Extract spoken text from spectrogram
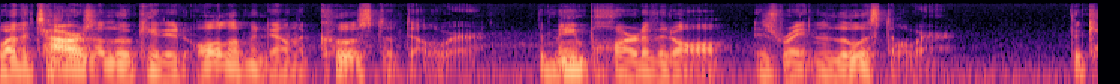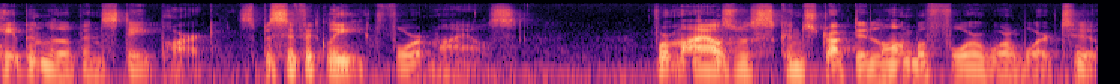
While the towers are located all up and down the coast of Delaware, the main part of it all is right in Lewes, Delaware, the Cape Henlopen State Park, specifically Fort Miles. Fort Miles was constructed long before World War II.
